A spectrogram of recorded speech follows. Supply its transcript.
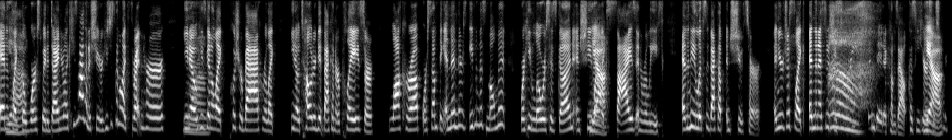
and it's like the worst way to die. And you're like, he's not going to shoot her. He's just going to like threaten her. You know, he's going to like push her back or like you know tell her to get back in her place or lock her up or something. And then there's even this moment where he lowers his gun and she Yeah. like sighs in relief, and then he lifts it back up and shoots her. And you're just like, and then as soon as she screams, then Data comes out because he hears Yeah. her screaming.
